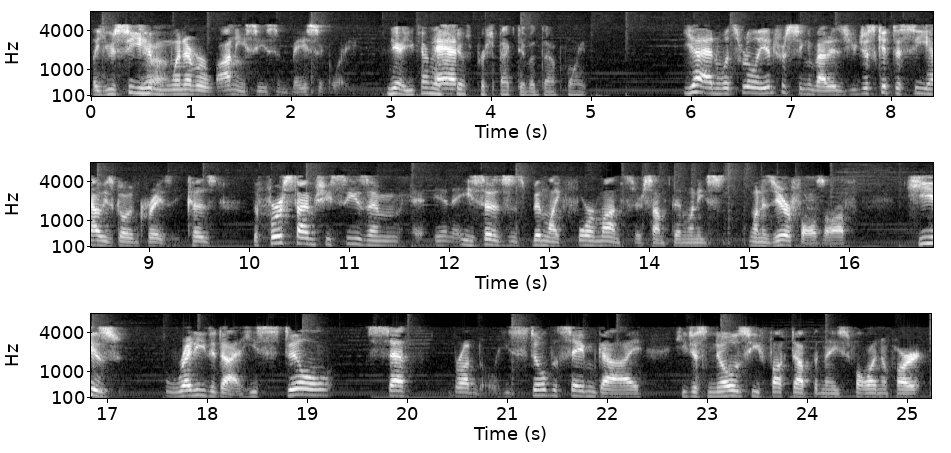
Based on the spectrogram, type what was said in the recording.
Like you see him Yeah. whenever Ronnie sees him, basically. Yeah, you kind of shift perspective at that point. Yeah, and what's really interesting about it is you just get to see how he's going crazy. Because the first time she sees him, and he says it's been like four months or something when he's when his ear falls off. He is ready to die. He's still Seth Brundle. He's still the same guy. He just knows he fucked up and that he's falling apart,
